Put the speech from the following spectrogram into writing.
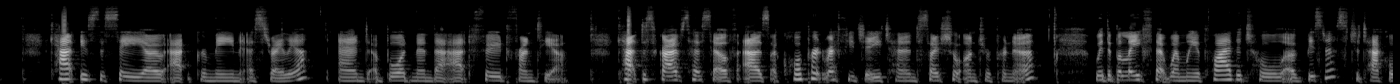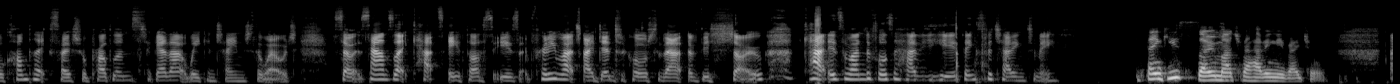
Kat is the CEO at Grameen Australia and a board member at Food Frontier. Kat describes herself as a corporate refugee turned social entrepreneur, with the belief that when we apply the tool of business to tackle complex social problems together, we can change the world. So it sounds like Kat's ethos is pretty much identical to that of this show. Kat, it's wonderful to have you here. Thanks for chatting to me. Thank you so much for having me, Rachel.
